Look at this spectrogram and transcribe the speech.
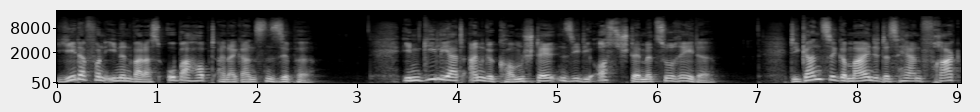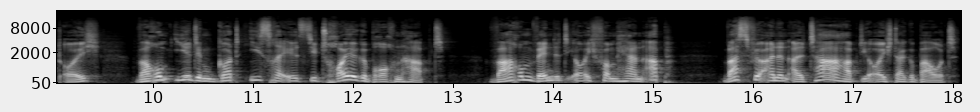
Jeder von ihnen war das Oberhaupt einer ganzen Sippe. In Gilead angekommen, stellten sie die Oststämme zur Rede. Die ganze Gemeinde des Herrn fragt euch, warum ihr dem Gott Israels die Treue gebrochen habt. Warum wendet ihr euch vom Herrn ab? Was für einen Altar habt ihr euch da gebaut?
